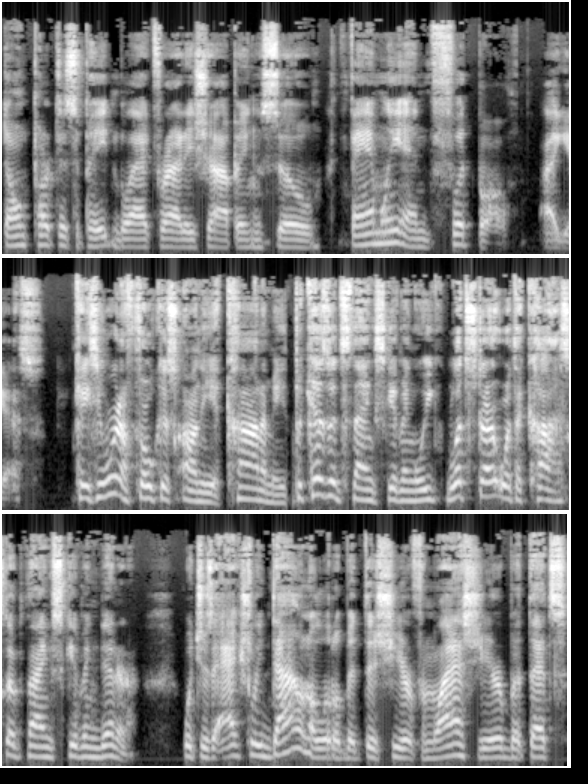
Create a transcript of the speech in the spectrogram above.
don't participate in Black Friday shopping. So family and football I guess. Casey, we're going to focus on the economy. Because it's Thanksgiving week, let's start with the cost of Thanksgiving dinner, which is actually down a little bit this year from last year, but that's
